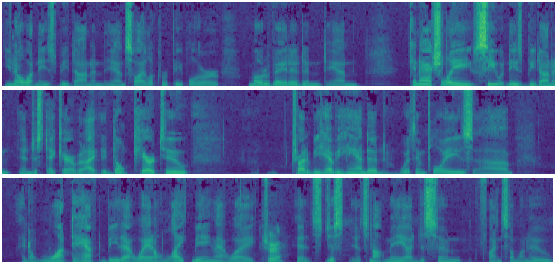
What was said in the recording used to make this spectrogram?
you know what needs to be done, and, and so I look for people who are motivated and and can actually see what needs to be done and, and just take care of it. I, I don't care to try to be heavy-handed with employees. Um, I don't want to have to be that way. I don't like being that way. Sure. It's just it's not me. I'd just soon find someone who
